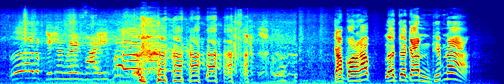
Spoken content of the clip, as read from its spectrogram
ก๋งยังแรงไวอีกเว้ย กลับก่อนครับ แล้วเจอกันทริปหน้า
